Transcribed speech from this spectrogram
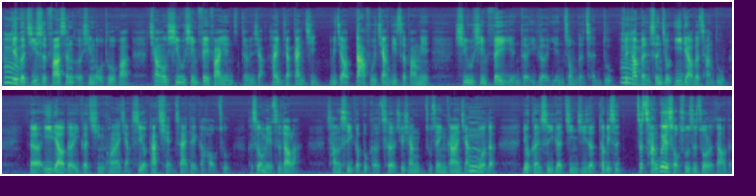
第二个，即使发生恶心呕吐的话，呛后吸入性肺发炎怎么讲？它也比较干净，比较大幅降低这方面吸入性肺炎的一个严重的程度。所以它本身就医疗的长度，呃，医疗的一个情况来讲，是有它潜在的一个好处。可是我们也知道了。常是一个不可测，就像主持人刚才讲过的，嗯、有可能是一个紧急的，特别是这常规手术是做得到的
